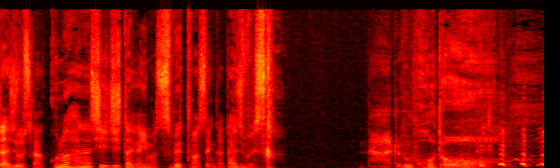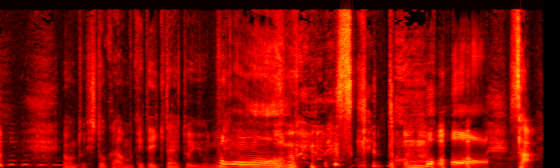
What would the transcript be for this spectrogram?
大丈夫ですか？この話自体が今滑ってませんが大丈夫ですか？なるほど。本当一皮向けていきたいというふうにねお思いますけども。さあ、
